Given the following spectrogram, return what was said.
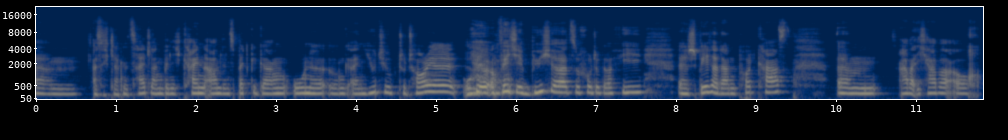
also ich glaube, eine Zeit lang bin ich keinen Abend ins Bett gegangen ohne irgendein YouTube-Tutorial, ohne irgendwelche Bücher zur Fotografie, äh, später dann Podcast. Ähm, aber ich habe auch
